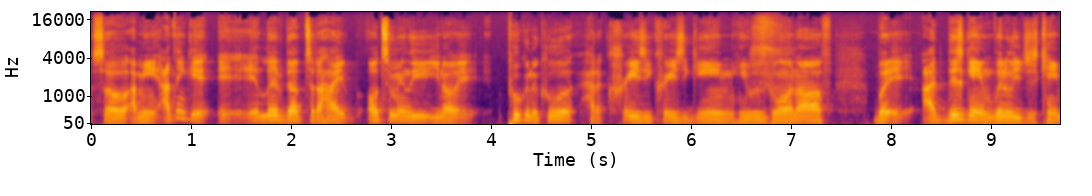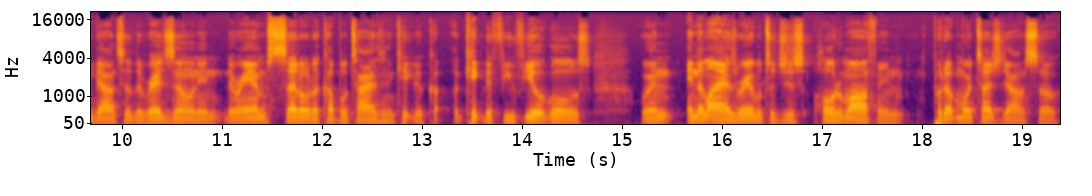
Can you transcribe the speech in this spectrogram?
So I mean, I think it it, it lived up to the hype. Ultimately, you know, it, Puka Nacua had a crazy crazy game. He was going off. But it, I, this game literally just came down to the red zone, and the Rams settled a couple times and kicked a, kicked a few field goals, when and the Lions were able to just hold them off and put up more touchdowns. So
